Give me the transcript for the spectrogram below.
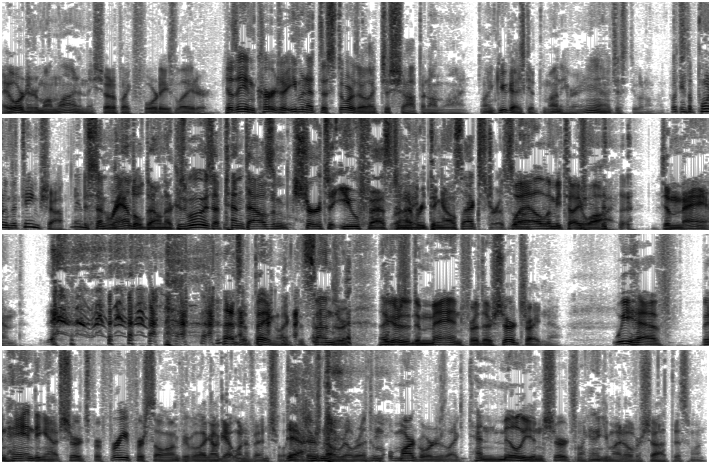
I ordered them online, and they showed up like four days later because they encourage it. Even at the store, they're like, just shopping online. Like you guys get the money, right? Yeah, just do it online. What's the point of the team shop? need to send Randall down there because we always have ten thousand shirts at U Fest and everything else extra. So. Well, let me tell you why. Demand. That's a thing. Like the Suns are like there's a demand for their shirts right now. We have been handing out shirts for free for so long. People are like, I'll get one eventually. Yeah. There's no real. Mark orders like 10 million shirts. I'm like, I think you might overshot this one.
